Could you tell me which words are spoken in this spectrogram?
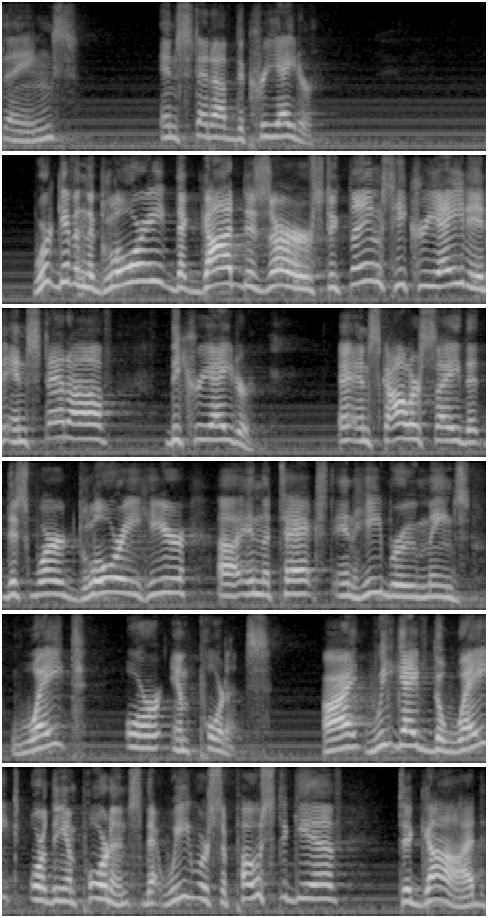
things instead of the creator. we're given the glory that God deserves to things He created instead of the Creator. And, scholars say that this word glory here uh, in the text in Hebrew means weight or importance. All right? We gave the weight or the importance that we were supposed to give to God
